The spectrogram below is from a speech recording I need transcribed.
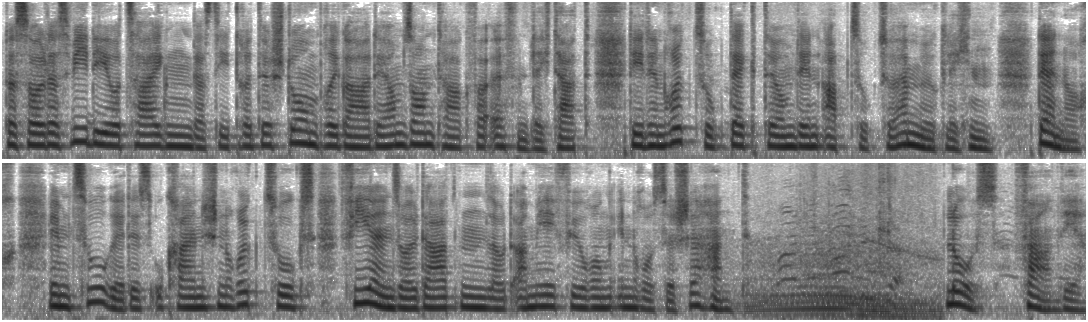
Das soll das Video zeigen, das die dritte Sturmbrigade am Sonntag veröffentlicht hat, die den Rückzug deckte, um den Abzug zu ermöglichen. Dennoch, im Zuge des ukrainischen Rückzugs fielen Soldaten laut Armeeführung in russische Hand. Los, fahren wir.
